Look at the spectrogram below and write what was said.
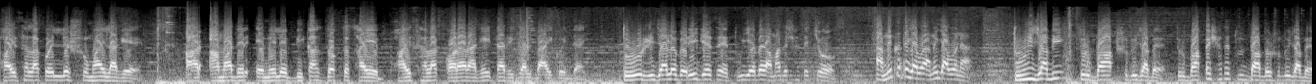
ফয়সালা করলে সময় লাগে। আর আমাদের এমএলএ বিকাশ দত্ত সাহেব ফয়সালা করার আগেই তার রেজাল্ট বাই করে দেয়। তোর রেজাল্টও বেরিয়ে গেছে, তুই এবার আমাদের সাথে চো আমি কোথায় যাব? আমি যাব না। তুই যাবি, তোর বাপ শুধু যাবে। তোর বাপের সাথে তোর দাদু শুধু যাবে।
